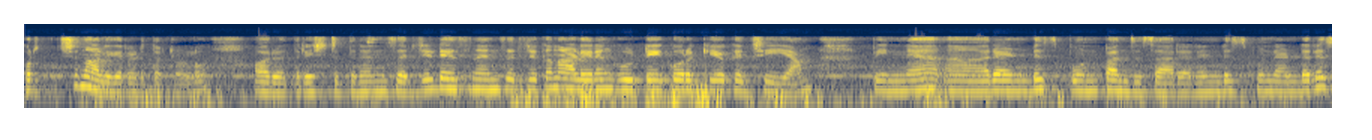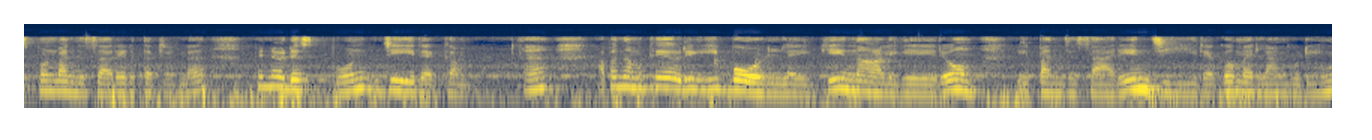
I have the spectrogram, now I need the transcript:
കുറച്ച് നാളികേരം എടുത്തിട്ടുള്ളൂ. ഓരോരുത്തരുടെ ഇഷ്ടത്തിനനുസരിച്ച് ടേസ്റ്റിനനുസരിച്ചൊക്കെ നാളികേരം കൂട്ടി കുറയ്ക്കുകയൊക്കെ ചെയ്യാം. പിന്നെ രണ്ട് സ്പൂൺ പഞ്ചസാര രണ്ട് സ്പൂൺ രണ്ടര സ്പൂൺ പഞ്ചസാര എടുത്തിട്ടുണ്ട്. പിന്നെ ഒരു സ്പൂൺ ജീരകം അപ്പം നമുക്ക് ഒരു ഈ ബോളിലേക്ക് നാളികേരവും ഈ പഞ്ചസാരയും ജീരകവും എല്ലാം കൂടിയും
